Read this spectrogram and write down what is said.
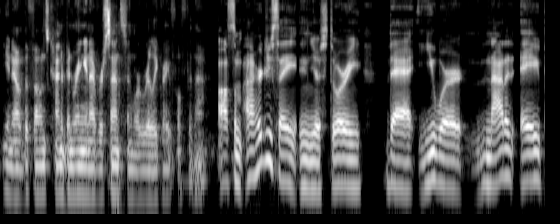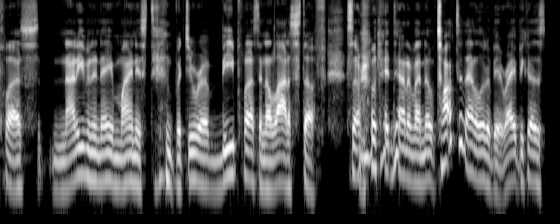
you know, the phone's kind of been ringing ever since. And we're really grateful for that. Awesome. I heard you say in your story that you were not an A plus, not even an A minus, but you were a B plus in a lot of stuff. So I wrote that down in my note. Talk to that a little bit, right? Because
